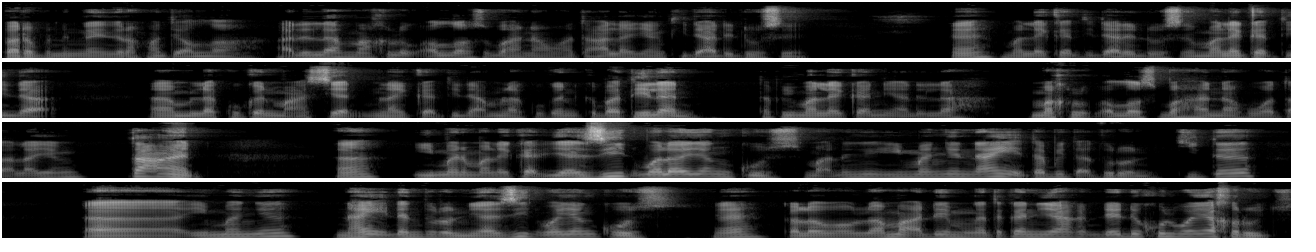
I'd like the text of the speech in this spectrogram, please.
para pendengar yang dirahmati Allah adalah makhluk Allah Subhanahu Wa Taala yang tidak ada dosa. Eh, malaikat tidak ada dosa. Malaikat tidak uh, melakukan maksiat, malaikat tidak melakukan kebatilan. Tapi malaikat ni adalah makhluk Allah Subhanahu Wa Taala yang taat. Ha? Iman malaikat yazid wala yangkus. Maknanya imannya naik tapi tak turun. Kita uh, imannya naik dan turun. Yazid wa yangkus. Ya? Kalau ulama ada yang mengatakan ya, dia ada khul wa yakhruj.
